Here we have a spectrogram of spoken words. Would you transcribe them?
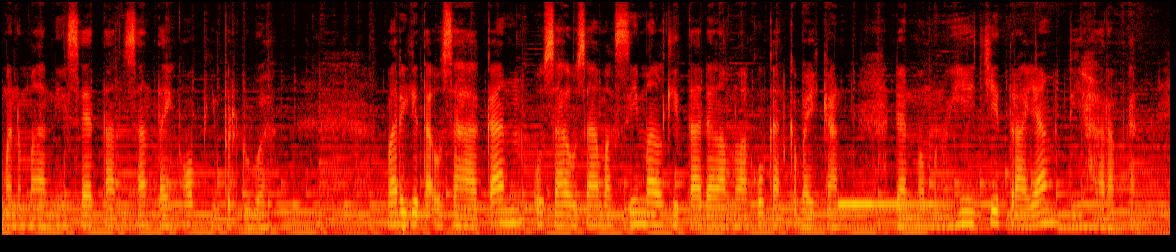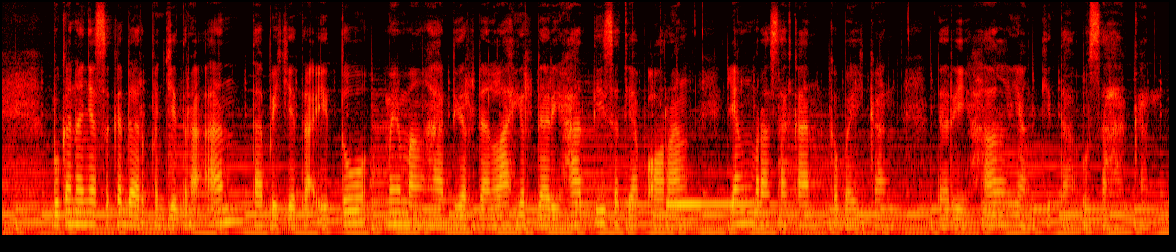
menemani setan santai ngopi berdua. Mari kita usahakan usaha-usaha maksimal kita dalam melakukan kebaikan dan memenuhi citra yang diharapkan. Bukan hanya sekedar pencitraan, tapi citra itu memang hadir dan lahir dari hati setiap orang yang merasakan kebaikan dari hal yang kita usahakan.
